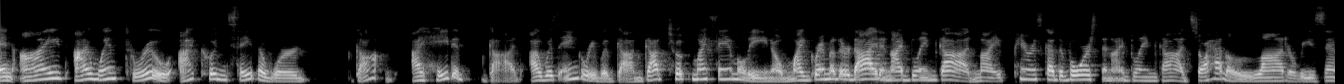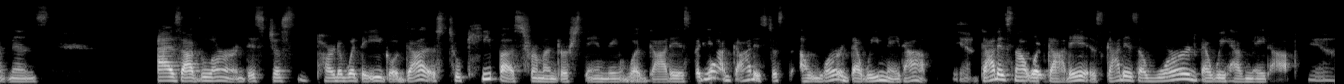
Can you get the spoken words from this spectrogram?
and i i went through i couldn't say the word god. I hated god. I was angry with god. God took my family you know my grandmother died and i blamed god. My parents got divorced and i blamed god. So i had a lot of resentments as i've learned. It's just part of what the ego does to keep us from understanding what god is. But yeah god is just a word that we made up. Yeah. God is not what God is. God is a word that we have made up. Yeah.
